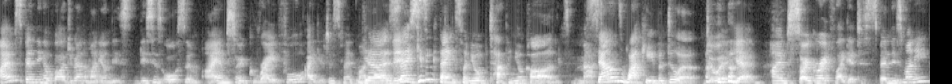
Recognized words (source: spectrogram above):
I am spending a large amount of money on this. This is awesome. I am so grateful I get to spend money yeah. on this. giving thanks when you're tapping your card it's massive. sounds wacky, but do it. do it. Yeah. I am so grateful I get to spend this money.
